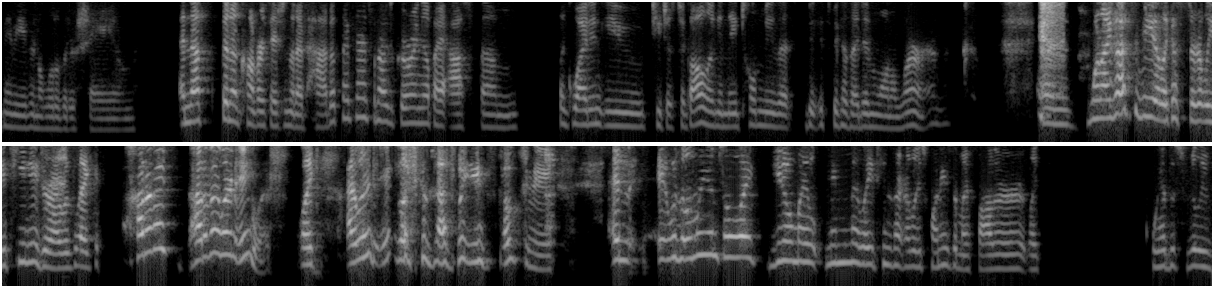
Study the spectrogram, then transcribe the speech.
maybe even a little bit of shame. And that's been a conversation that i've had with my parents. When i was growing up i asked them like why didn't you teach us tagalog? And they told me that it's because i didn't want to learn. And when i got to be like a surly teenager i was like how did i how did i learn english? Like i learned english because that's what you spoke to me. And it was only until like you know my maybe my late teens my early 20s that my father like we had this really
